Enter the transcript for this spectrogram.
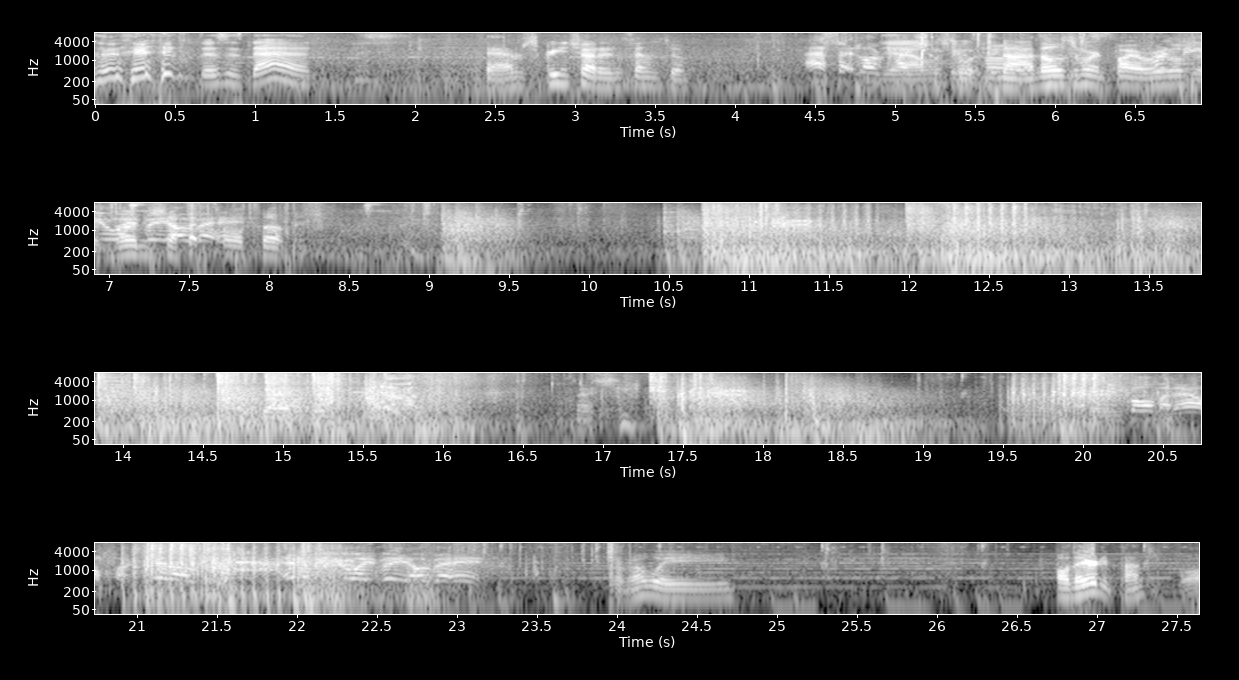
this is dad. Damn, screenshot it and send it to him. Asset location Yeah, I was gonna- confirmed. Nah, those weren't fireworks. Friendly Those were UAV gunshots. overhead. Hold up. Nice. Enemy bomb at Alpha. Get over. Enemy UAV overhead. On my way. Oh, they already planted. Well,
